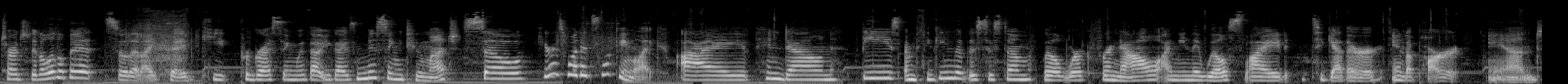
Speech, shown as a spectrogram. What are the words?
charged it a little bit so that I could keep progressing without you guys missing too much. So here's what it's looking like. I pinned down these. I'm thinking that the system will work for now. I mean, they will slide together and apart, and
